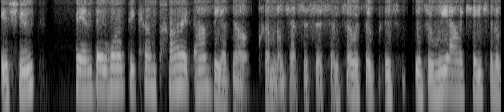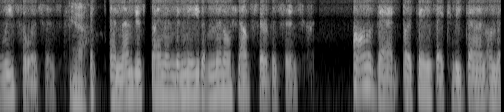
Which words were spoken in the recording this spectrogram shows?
issues, then they won't become part of the adult criminal justice system. So it's a it's, it's a reallocation of resources. Yeah. And understanding the need of mental health services. All of that are things that can be done on the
